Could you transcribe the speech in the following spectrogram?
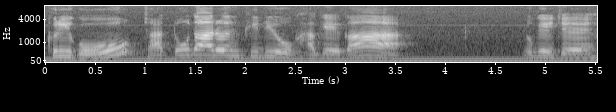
그리고 자, 또 다른 비디오 가게가 요게 이제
